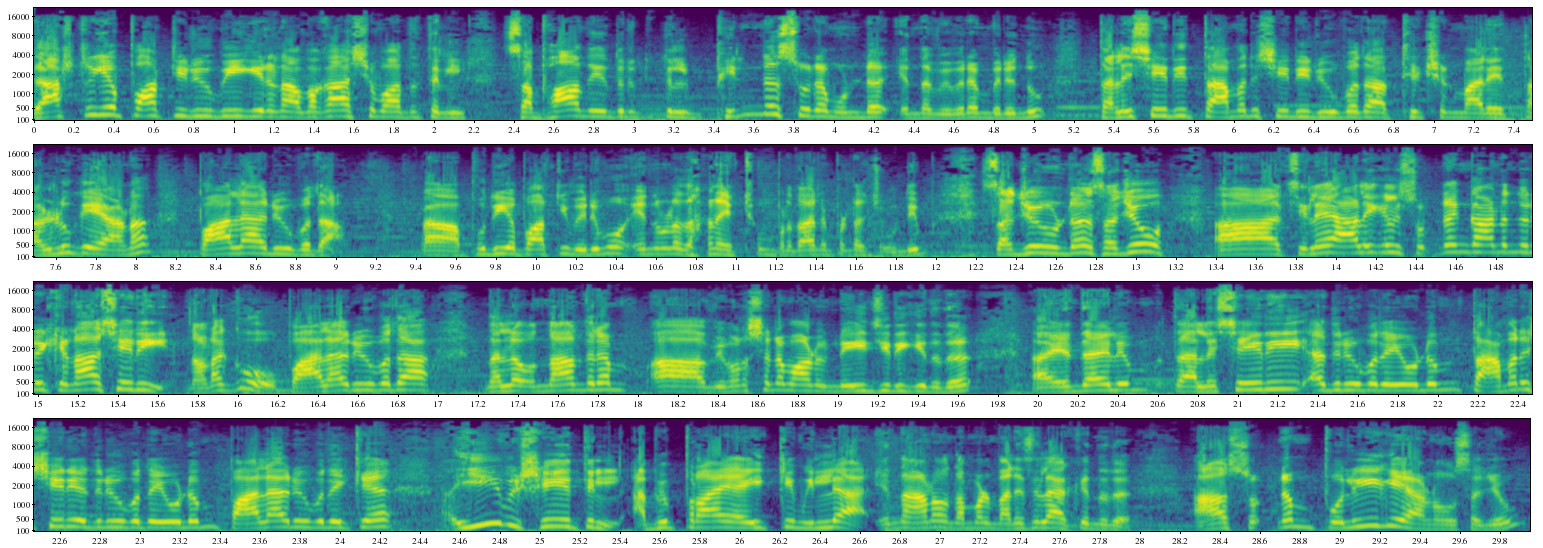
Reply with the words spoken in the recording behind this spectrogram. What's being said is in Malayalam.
രാഷ്ട്രീയ പാർട്ടി രൂപീകരണ അവകാശവാദത്തിൽ സഭാ നേതൃത്വത്തിൽ ഭിന്നസ്വരമുണ്ട് എന്ന വിവരം വരുന്നു. തലശ്ശേരി താമരശ്ശേരി രൂപത അധ്യക്ഷന്മാരെ തള്ളുകയാണ് പാലാ രൂപത. പുതിയ പാർട്ടി വരുമോ എന്നുള്ളതാണ് ഏറ്റവും പ്രധാനപ്പെട്ട ചോദ്യം. സജു ഉണ്ട്. സജു ചില ആളുകൾ സ്വപ്നം കാണുന്ന ഒരു കിണാശ്ശേരി നടക്കുമോ പാലാരൂപത നല്ല ഒന്നാന്തരം വിമർശനമാണ് ഉന്നയിച്ചിരിക്കുന്നത്. എന്തായാലും തലശ്ശേരി അതിരൂപതയോടും താമരശ്ശേരി അതിരൂപതയോടും പാലാരൂപതയ്ക്ക് ഈ വിഷയത്തിൽ അഭിപ്രായ ഐക്യമില്ല എന്നാണോ നമ്മൾ മനസ്സിലാക്കുന്നത്? ആ സ്വപ്നം പൊലിയുകയാണോ സജു?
